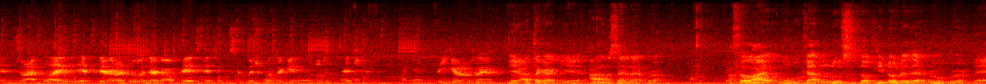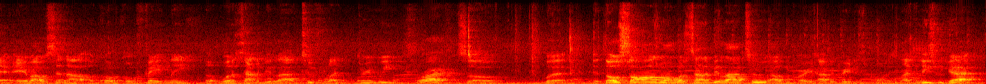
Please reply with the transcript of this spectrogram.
And so I feel like if they're gonna do it, they're gonna pay attention to which ones are getting the most attention. You get what I'm saying? Yeah, I think I yeah, I understand that, bro. I feel like when we got the loosies though, you know there's that rumor that everybody was sending out a quote unquote fake link of what it's time to be live two for like three weeks. Right. So, but if those songs were on what it's time to be live two, I'll be pretty, I'll be pretty disappointed. Like at least we got,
